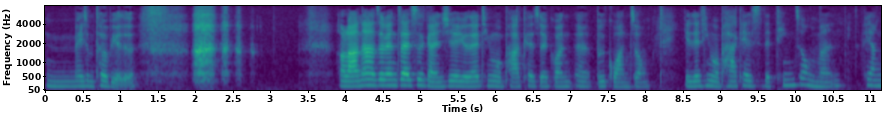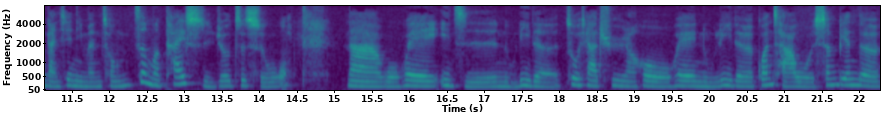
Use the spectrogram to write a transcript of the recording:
嗯，没什么特别的。好啦，那这边再次感谢有在听我 podcast 的观呃，不是观众，也在听我 podcast 的听众们，非常感谢你们从这么开始就支持我。那我会一直努力的做下去，然后我会努力的观察我身边的。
